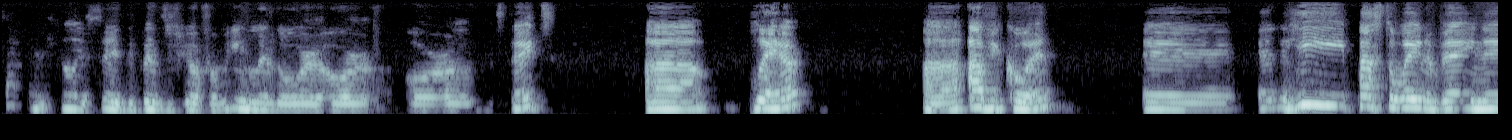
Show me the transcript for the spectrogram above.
soccer, shall I say, depends if you're from England or or or the States, uh, player, uh, Avi Cohen. And he passed away in a in a,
